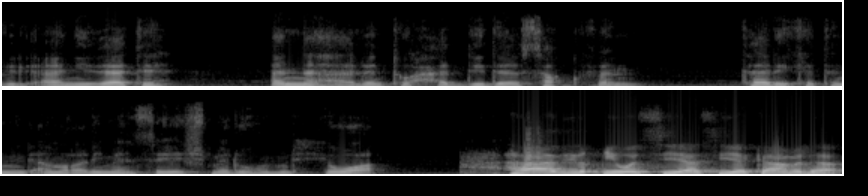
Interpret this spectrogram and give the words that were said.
في الآن ذاته أنها لن تحدد سقفا تاركة الأمر لمن سيشملهم الحوار. هذه القوى السياسية كاملة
